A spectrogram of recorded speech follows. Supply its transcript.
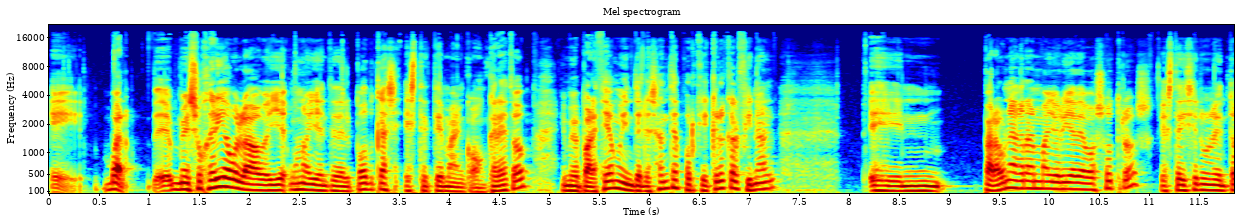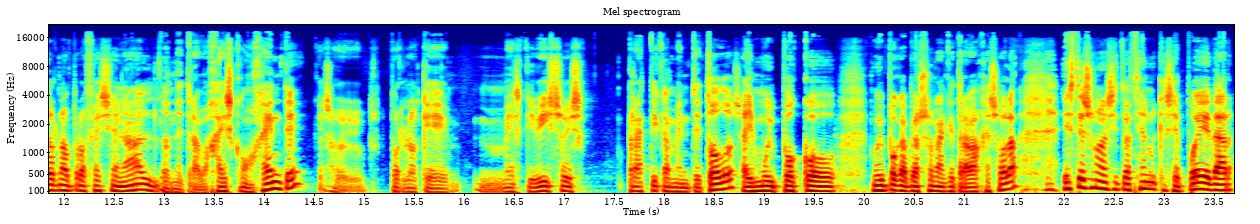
Eh, bueno, eh, me sugería un oyente del podcast este tema en concreto y me parecía muy interesante porque creo que al final, para una gran mayoría de vosotros que estáis en un entorno profesional donde trabajáis con gente, que por lo que me escribís sois prácticamente todos, hay muy poco muy poca persona que trabaje sola. Esta es una situación que se puede dar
